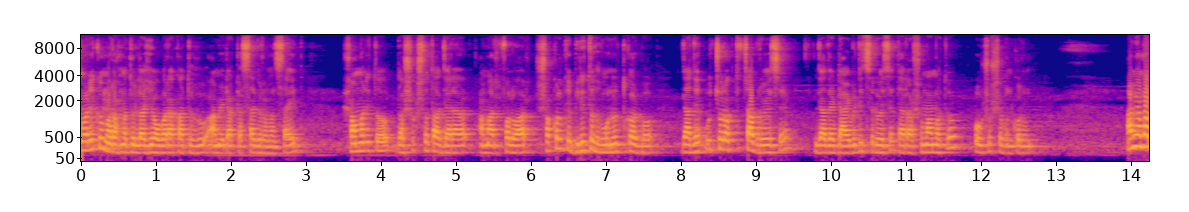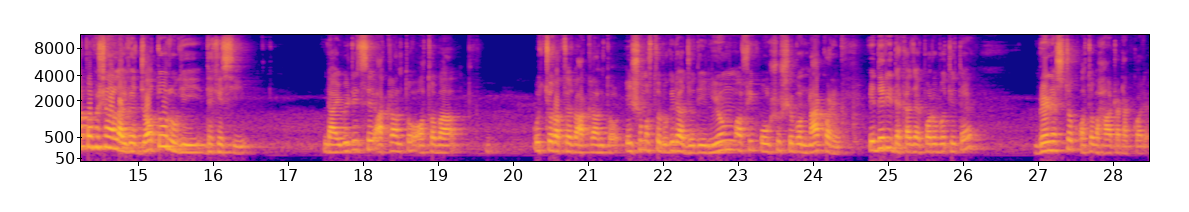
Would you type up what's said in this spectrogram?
আসসালামু আলাইকুম রহমতুল্লাহি ওবরাকাতুহু আমি ডাক্তার সাইদুর রহমান সাইদ। সম্মানিত দর্শক শ্রোতা, যারা আমার ফলোয়ার, সকলকে বিনীতভাবে অনুরোধ করব, যাদের উচ্চ রক্তচাপ রয়েছে, যাদের ডায়াবেটিস রয়েছে, তারা সময় মতো ঔষধ সেবন করুন। আমি আমার প্রফেশনাল লাইফে যত রুগী দেখেছি, ডায়াবেটিসে আক্রান্ত অথবা উচ্চ রক্তচাপে আক্রান্ত, এই সমস্ত রুগীরা যদি নিয়ম মাফিক ঔষধ সেবন না করে, এদেরই দেখা যায় পরবর্তীতে ব্রেন স্ট্রোক অথবা হার্ট অ্যাটাক করে।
